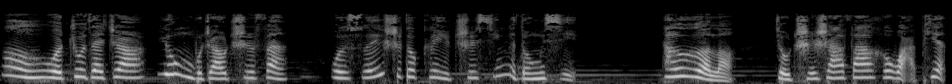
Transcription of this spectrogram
嗯，我住在这儿用不着吃饭，我随时都可以吃新的东西。她饿了就吃沙发和瓦片，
